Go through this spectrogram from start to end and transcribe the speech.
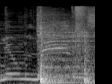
You live.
